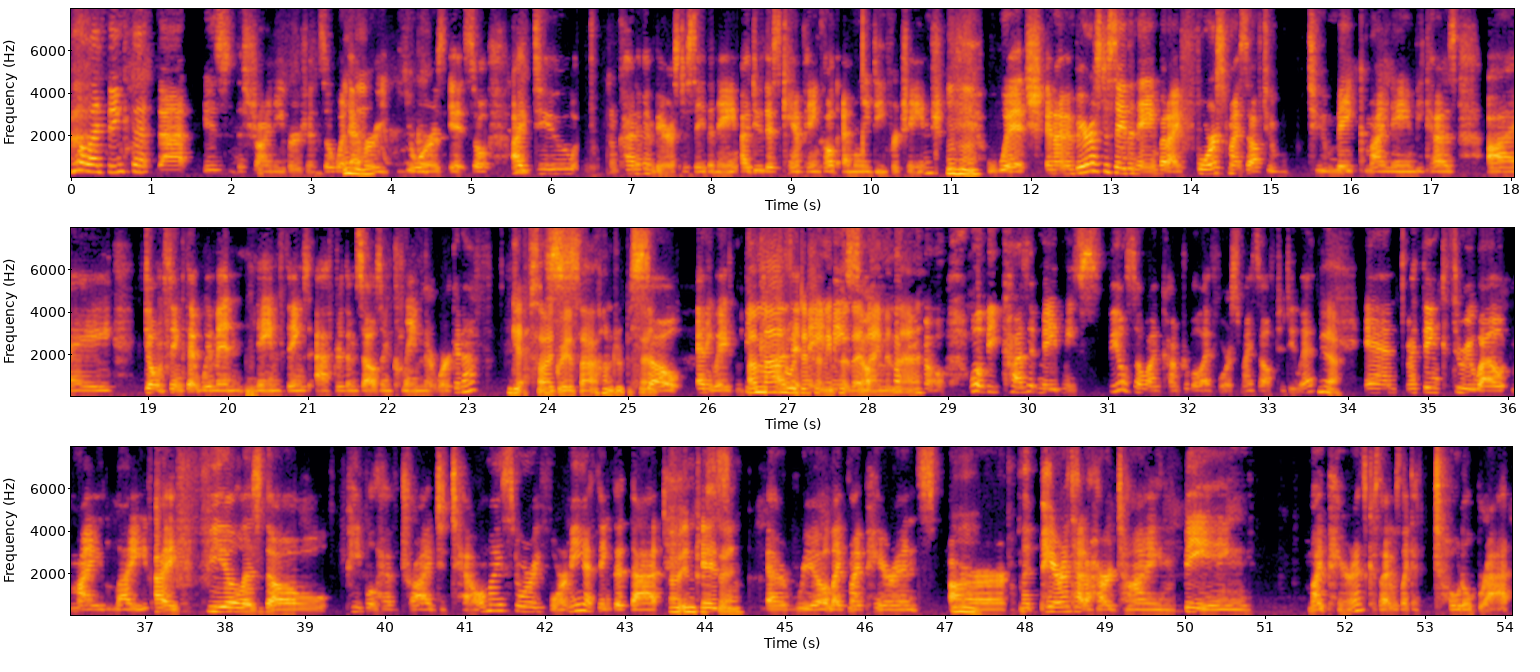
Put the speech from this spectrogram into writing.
well, I think that that is the shiny version. So whatever yours is. So I do. I'm kind of embarrassed to say the name. I do this campaign called Emily D for Change, Mhm. which, and I'm embarrassed to say the name, but I forced myself to to make my name because I don't think that women name things after themselves and claim their work enough. yes i agree with that 100% So, anyway, A man would definitely put their so- name in there. No. Well, because it made me feel so uncomfortable, I forced myself to do it. yeah And I think throughout my life, I feel as though people have tried to tell my story for me. I think that that oh interesting a real like my parents Mm. are my parents had a hard time being my parents because I was like a total brat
